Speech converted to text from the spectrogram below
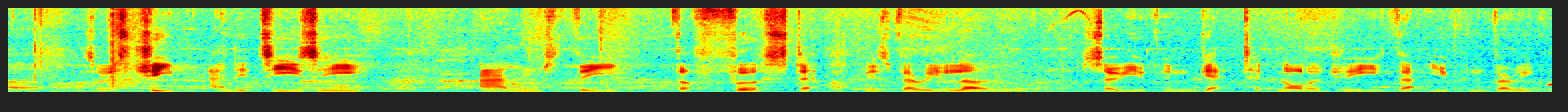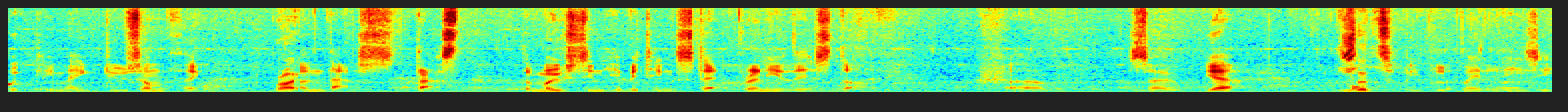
Um, so it's cheap and it's easy, and the the first step up is very low. So you can get technology that you can very quickly make do something, Right. and that's that's the most inhibiting step for any of this stuff. Um, so yeah, So- lots of people have made it easy.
